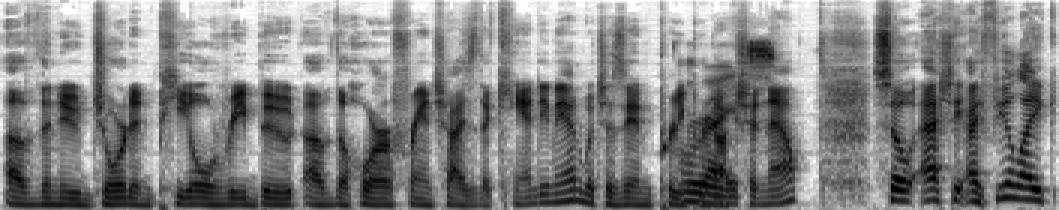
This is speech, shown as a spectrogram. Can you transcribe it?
of the new Jordan Peele reboot of the horror franchise The Candyman, which is in pre production right. now. So, actually, I feel like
